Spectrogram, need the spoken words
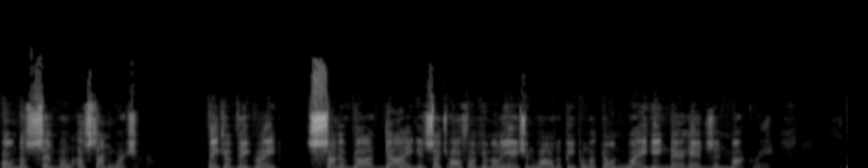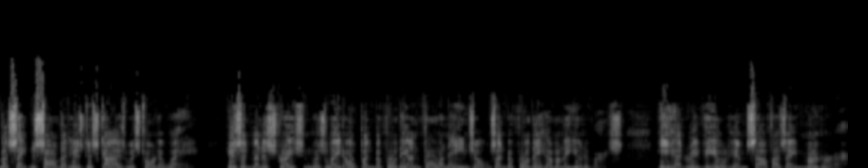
on the symbol of sun worship. Think of the great Son of God dying in such awful humiliation while the people looked on, wagging their heads in mockery. But Satan saw that his disguise was torn away. His administration was laid open before the unfallen angels and before the heavenly universe. He had revealed himself as a murderer.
